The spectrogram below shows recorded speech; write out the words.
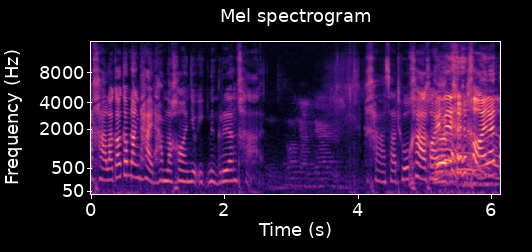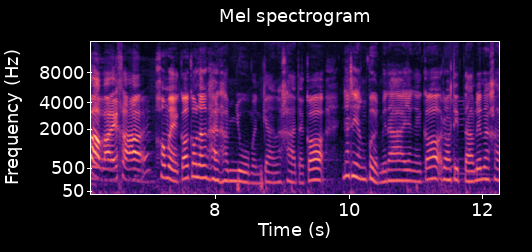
นะคะ แล้วก็กำลังถ่ายทำละครอยู่อีกหนึ่งเรื่องค่ะ ค่ะ สาธุค่ะ ขอให้ได้ ขอให้ได้ต่อไปค่ะ ของใหม่ก็กำลังถ่ายทำอยู่เหมือนกันค่ะ แต่ก็น่าจะยังเปิดไม่ได้ ยังไงก็รอติดตามด้วยนะคะ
